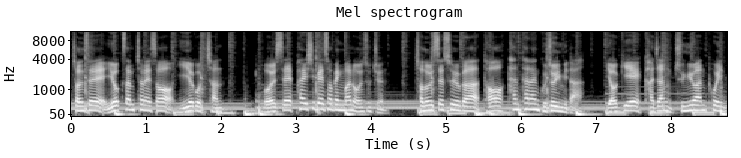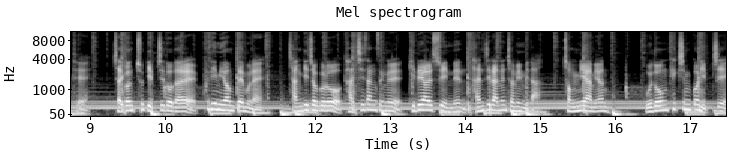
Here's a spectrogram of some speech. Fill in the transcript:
전세 2억 3천에서 2억 5천. 월세 80에서 100만 원 수준. 전월세 수요가 더 탄탄한 구조입니다. 여기에 가장 중요한 포인트. 재건축 입지 도달 프리미엄 때문에 장기적으로 가치 상승을 기대할 수 있는 단지라는 점입니다. 정리하면 우동 핵심권 입지,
